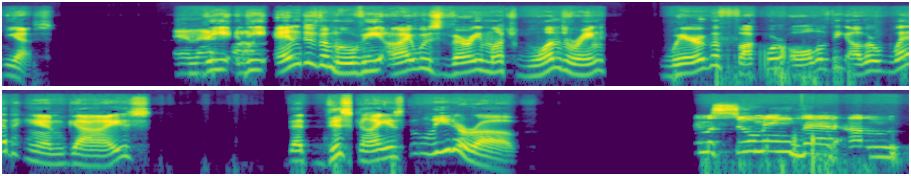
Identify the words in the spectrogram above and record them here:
Yes And that the the end of the movie, I was very much wondering where the fuck were all of the other web hand guys that this guy is the leader of. I'm assuming that um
